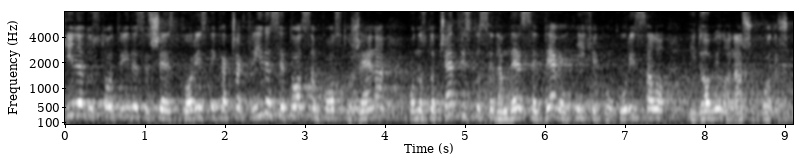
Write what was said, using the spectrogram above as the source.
1136 korisnika, čak 38% žena, odnosno 479 njih je konkurisalo i dobilo našu podršku.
